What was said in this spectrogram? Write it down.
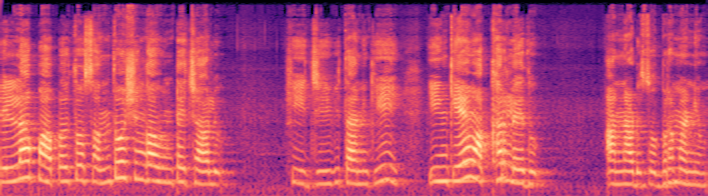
పిల్లా పాపలతో సంతోషంగా ఉంటే చాలు. ఈ జీవితానికి ఇంకేం అక్కర్లేదు అన్నాడు సుబ్రహ్మణ్యం.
